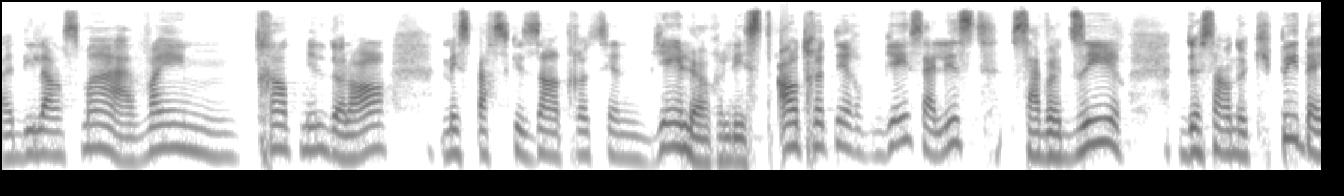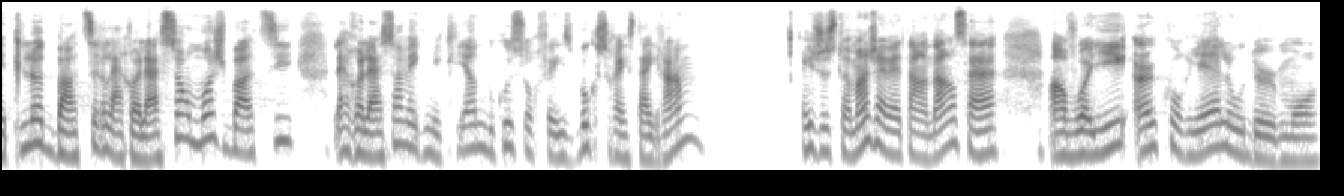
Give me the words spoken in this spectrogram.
euh, des lancements à 20, 30 000 dollars, mais c'est parce qu'ils entretiennent bien leur liste. Entretenir bien sa liste, ça veut dire de s'en occuper, d'être là, de bâtir la relation. Moi, je bâtis la relation avec mes clientes beaucoup sur Facebook, sur Instagram. Et justement, j'avais tendance à envoyer un courriel aux deux mois.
